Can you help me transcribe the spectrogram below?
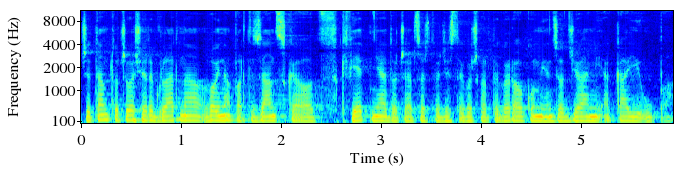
że tam toczyła się regularna wojna partyzancka od kwietnia do czerwca 1944 roku między oddziałami AK i UPA.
